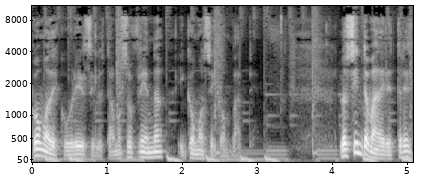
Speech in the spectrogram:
cómo descubrir si lo estamos sufriendo y cómo se combate. Los síntomas del estrés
